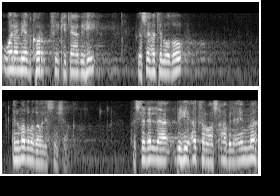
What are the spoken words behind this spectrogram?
ولم يذكر في كتابه في صفة الوضوء المضمضة والاستنشاق. فاستدل به أكثر أصحاب الأئمة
